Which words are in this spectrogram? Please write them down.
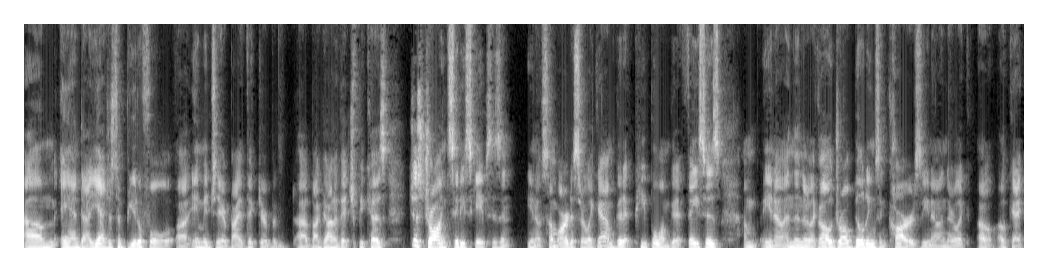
Um, and uh, yeah, just a beautiful uh, image there by Viktor Bogdanovic because just drawing cityscapes isn't you know some artists are like yeah i'm good at people i'm good at faces i'm you know and then they're like oh draw buildings and cars you know and they're like oh okay.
